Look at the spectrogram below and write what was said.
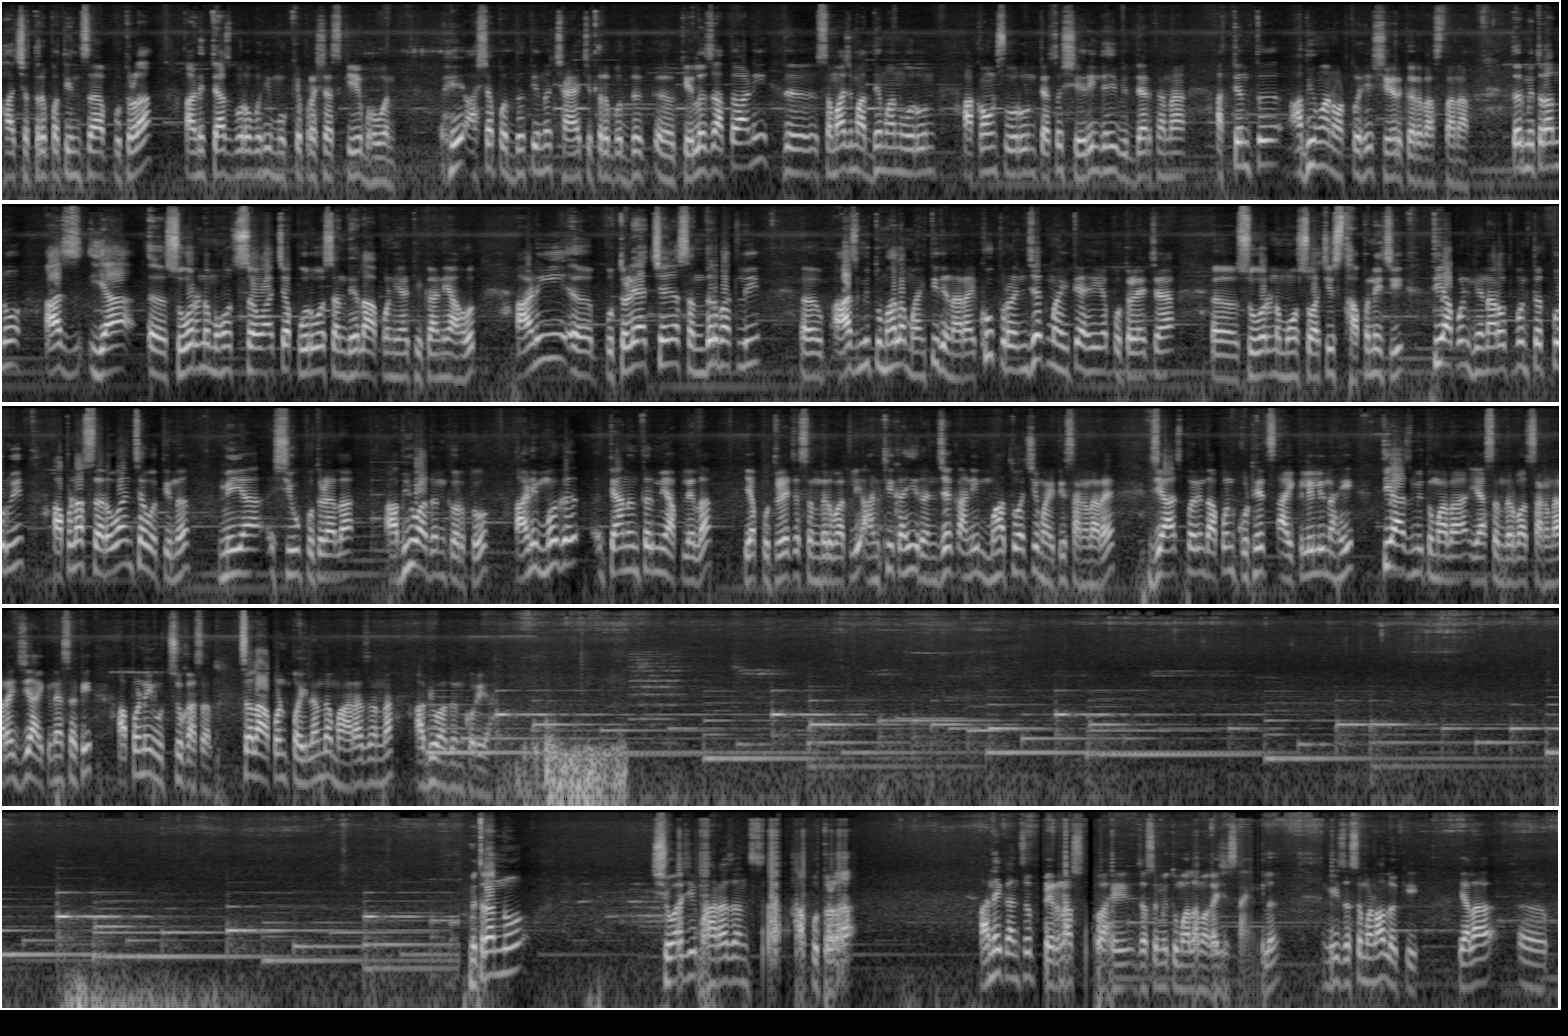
हा छत्रपतींचा पुतळा आणि त्याचबरोबर ही मुख्य प्रशासकीय भवन. हे अशा पद्धतीनं छायाचित्रबद्ध केलं जातं आणि समाज माध्यमांवरून अकाउंट्सवरून त्याचं शेअरिंगही विद्यार्थ्यांना अत्यंत अभिमान वाटतो हे शेअर करत असताना. तर मित्रांनो आज या सुवर्ण महोत्सवाच्या पूर्वसंध्येला आपण या ठिकाणी आहोत आणि पुतळ्याच्या या संदर्भातली आज मी तुम्हाला माहिती देणार आहे. खूप रंजक माहिती आहे या पुतळ्याच्या सुवर्ण महोत्सवाची स्थापनेची. ती आपण घेणार आहोत पण तत्पूर्वी आपणा सर्वांच्या वतीनं मी या शिवपुतळ्याला अभिवादन करतो आणि मग त्यानंतर मी आपल्याला या पुतळ्याच्या संदर्भातली आणखी काही रंजक आणि महत्त्वाची माहिती सांगणार आहे जी आजपर्यंत आपण कुठेच ऐकलेली नाही ती आज मी तुम्हाला या संदर्भात सांगणार आहे जी ऐकण्यासाठी आपणही उत्सुक असाल. चला आपण पहिल्यांदा महाराजांना अभिवादन करूया. मित्रांनो शिवाजी महाराजांचा हा पुतळा अनेकांचं प्रेरणास्त्रोत आहे जसं मी तुम्हाला मगाशी सांगितलं. मी जसं म्हणालो की याला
